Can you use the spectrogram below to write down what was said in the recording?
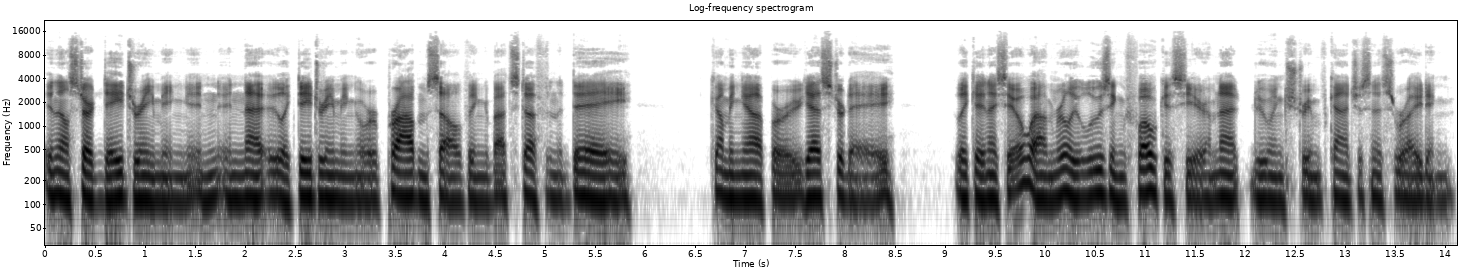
and I'll start daydreaming and, and not like daydreaming or problem solving about stuff in the day coming up or yesterday, like, and I say, oh, well, I'm really losing focus here. I'm not doing stream of consciousness writing.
